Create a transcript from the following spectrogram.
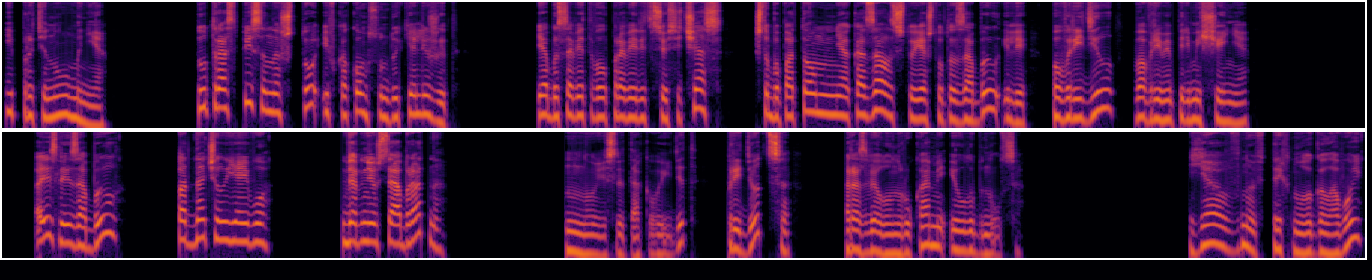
и протянул мне. Тут расписано, что и в каком сундуке лежит. Я бы советовал проверить все сейчас, чтобы потом не оказалось, что я что-то забыл или повредил во время перемещения. А если и забыл, подначил я его, вернешься обратно? Ну, если так выйдет, придется, развел он руками и улыбнулся. Я вновь тряхнула головой,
